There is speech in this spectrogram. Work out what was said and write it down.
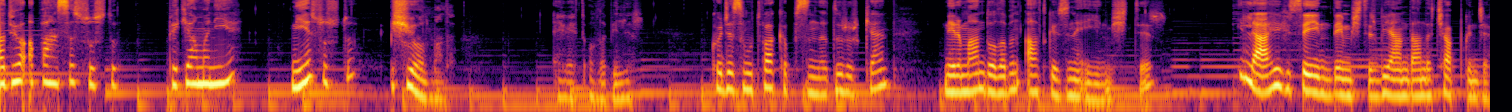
Radyo apansız sustu. Peki ama niye? Niye sustu? Bir şey olmalı. Evet olabilir. Kocası mutfak kapısında dururken Neriman dolabın alt gözüne eğilmiştir. İlahi Hüseyin demiştir bir yandan da çapkınca.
